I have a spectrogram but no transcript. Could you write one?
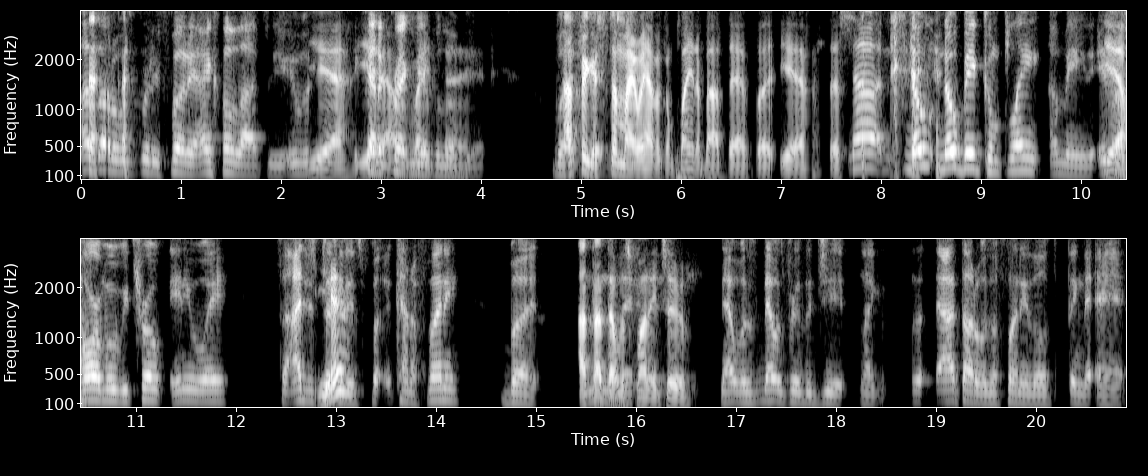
I thought it was pretty funny. I ain't gonna lie to you. It was yeah, it yeah. Kind of cracked me like, up a little bit. But I figured somebody would have a complaint about that, but yeah, that's nah, no no big complaint. I mean, it's yeah. a horror movie trope anyway, so I just took yeah. it as fu- kind of funny. But I thought that was funny too. That was that was pretty legit. Like I thought it was a funny little thing to add.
